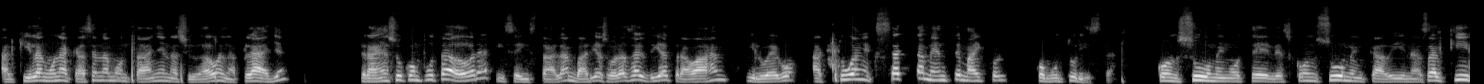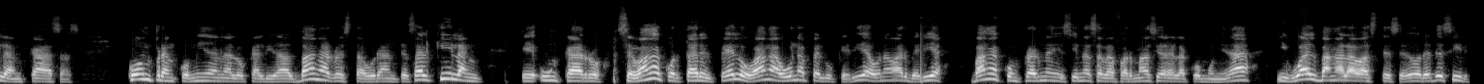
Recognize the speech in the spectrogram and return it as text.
alquilan una casa en la montaña, en la ciudad o en la playa, traen su computadora y se instalan varias horas al día, trabajan y luego actúan exactamente, Michael, como un turista. Consumen hoteles, consumen cabinas, alquilan casas, compran comida en la localidad, van a restaurantes, alquilan eh, un carro, se van a cortar el pelo, van a una peluquería, a una barbería, van a comprar medicinas a la farmacia de la comunidad, igual van al abastecedor, es decir,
